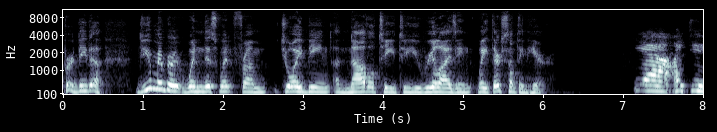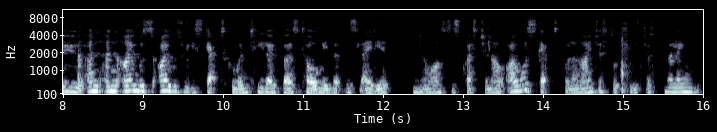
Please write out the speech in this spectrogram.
Perdita, do you remember when this went from joy being a novelty to you realizing, wait, there's something here? Yeah, I do, and and I was I was really skeptical when Tilo first told me that this lady had you know asked this question. I, I was skeptical, and I just thought she was just smelling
